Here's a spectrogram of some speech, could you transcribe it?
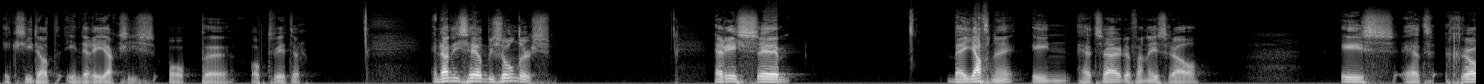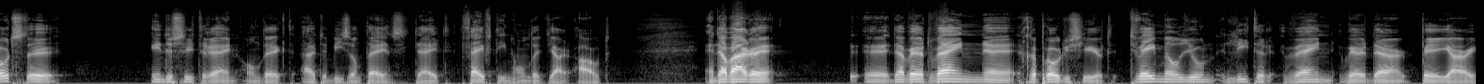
Ik zie dat in de reacties op, uh, op Twitter. En dan iets heel bijzonders. Er is uh, bij Javne in het zuiden van Israël is het grootste industrieterrein ontdekt uit de Byzantijnse tijd, 1500 jaar oud. En daar waren uh, daar werd wijn uh, geproduceerd. 2 miljoen liter wijn werd daar per jaar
